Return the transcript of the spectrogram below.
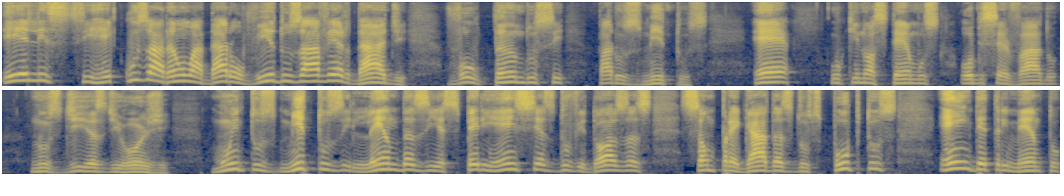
Eles se recusarão a dar ouvidos à verdade, voltando-se para os mitos. É o que nós temos observado nos dias de hoje. Muitos mitos e lendas e experiências duvidosas são pregadas dos púlpitos em detrimento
